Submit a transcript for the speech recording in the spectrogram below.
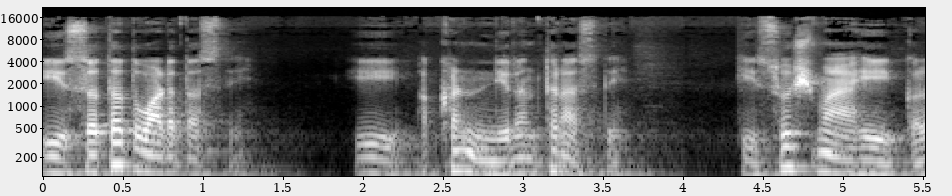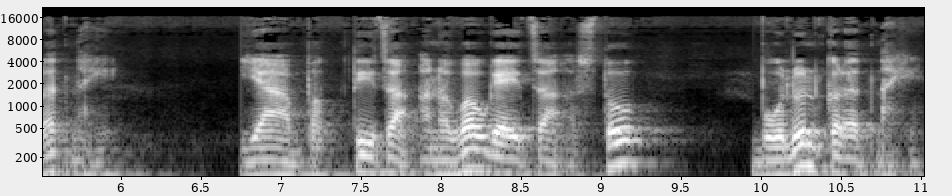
ही सतत वाढत असते. ही अखंड निरंतर असते. ही सूक्ष्म आहे कळत नाही. या भक्तीचा अनुभव घ्यायचा असतो बोलून कळत नाही.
